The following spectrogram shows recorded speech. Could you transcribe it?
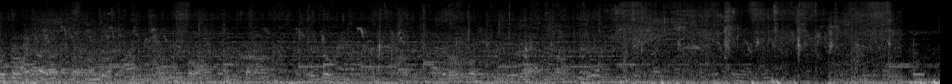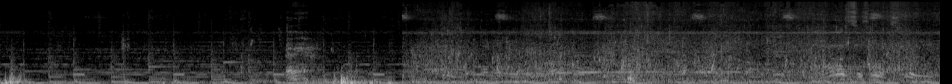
아, 알았어, 좋았어.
